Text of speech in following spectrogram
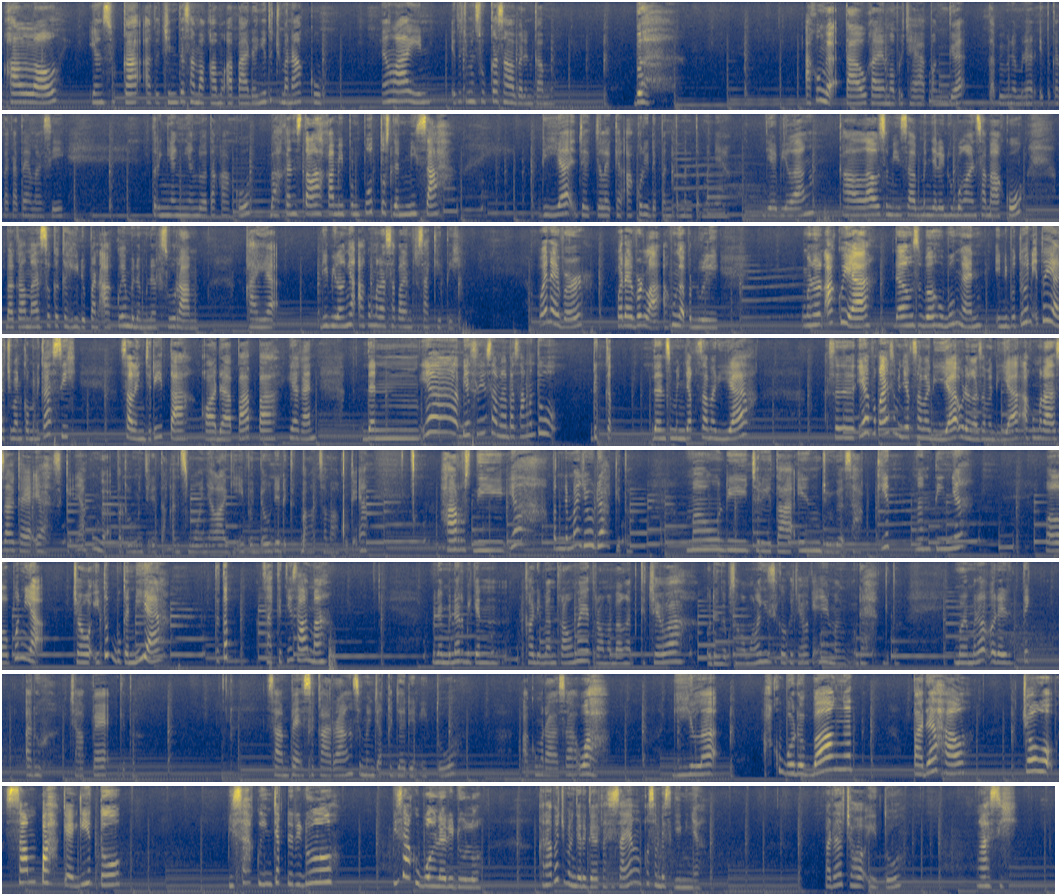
kalau yang suka atau cinta sama kamu apa adanya itu cuma aku. Yang lain itu cuma suka sama badan kamu. Bah aku nggak tahu kalian mau percaya apa enggak tapi benar-benar itu kata-kata yang masih terngiang-ngiang di otak aku. Bahkan setelah kami pun putus dan misah dia jelek-jelekin aku di depan teman-temannya. Dia bilang kalau semisal menjalin hubungan sama aku bakal masuk ke kehidupan aku yang benar-benar suram. Kayak dia bilangnya aku merasa paling tersakiti. Whenever whatever lah aku nggak peduli. Menurut aku ya dalam sebuah hubungan ini dibutuhin itu ya cuman komunikasi. Saling cerita kalau ada apa-apa ya kan? Dan ya biasanya sama pasangan tuh deket. Dan semenjak sama dia se ya pokoknya semenjak sama dia udah nggak sama dia aku merasa kayak ya kayaknya aku nggak perlu menceritakan semuanya lagi even though dia deket banget sama aku kayaknya harus di ya pendem aja udah gitu. Mau diceritain juga sakit nantinya. Walaupun ya cowok itu bukan dia tetap sakitnya sama. Benar-benar bikin kalau dibilang trauma ya trauma banget kecewa. Udah nggak bisa ngomong lagi sih kalau kecewa kayaknya emang udah gitu benar-benar udah detik aduh capek gitu. Sampai sekarang semenjak kejadian itu aku merasa wah gila aku bodoh banget. Padahal cowok sampah kayak gitu bisa aku injak dari dulu. Bisa aku buang dari dulu. Kenapa cuma gara-gara kasih sayang aku sampai segininya? Padahal cowok itu ngasih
